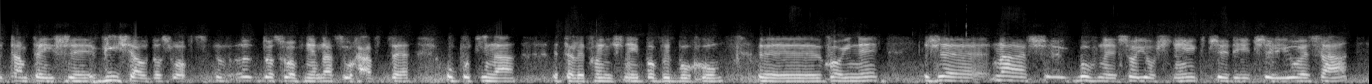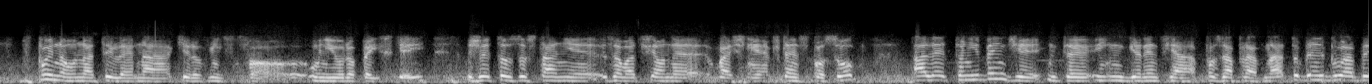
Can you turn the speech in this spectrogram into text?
y, tamtejszy wisiał dosłownie na słuchawce u Putina telefonicznej po wybuchu y, wojny, że nasz główny sojusznik, czyli, czyli USA, wpłynął na tyle na kierownictwo Unii Europejskiej, że to zostanie załatwione właśnie w ten sposób, ale to nie będzie ingerencja pozaprawna, to by, byłaby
